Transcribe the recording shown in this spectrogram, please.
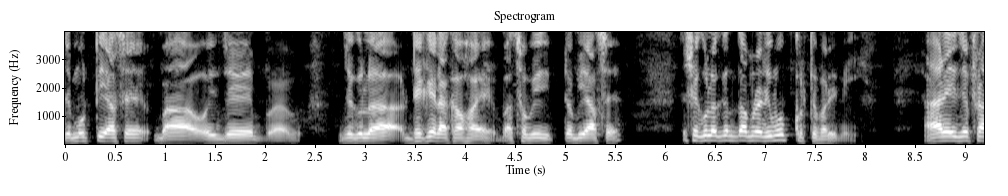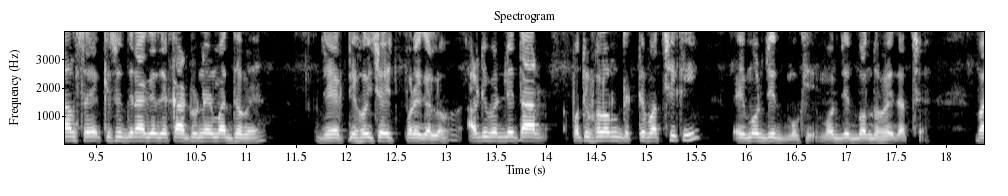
যে মূর্তি আছে বা ওই যে যেগুলা ঢেকে রাখা হয় বা ছবি টবি আছে সেগুলো কিন্তু আমরা রিমুভ করতে পারিনি। আর এই যে ফ্রান্সে কিছুদিন আগে যে কার্টুনের মাধ্যমে যে একটি হইচই পড়ে গেল আলটিমেটলি তার প্রতিফলন দেখতে পাচ্ছি কি? এই মসজিদমুখী, মসজিদ বন্ধ হয়ে যাচ্ছে। বা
